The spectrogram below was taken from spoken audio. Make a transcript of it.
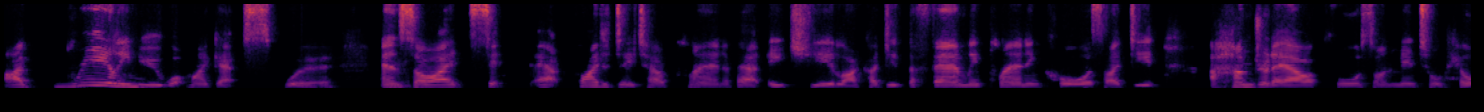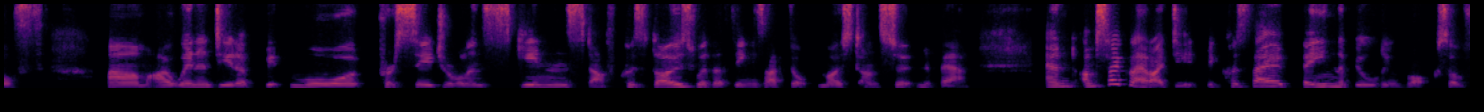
I really knew what my gaps were. And mm. so I set out quite a detailed plan about each year. Like I did the family planning course, I did a 100 hour course on mental health. Um, I went and did a bit more procedural and skin stuff because those were the things I felt most uncertain about. And I'm so glad I did because they have been the building blocks of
